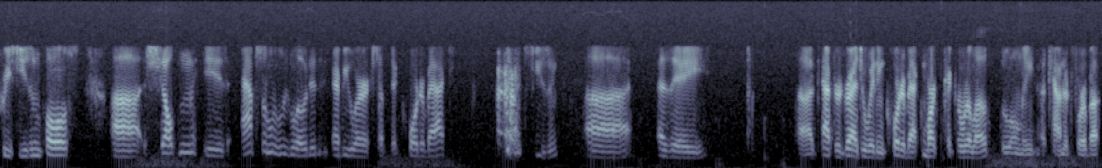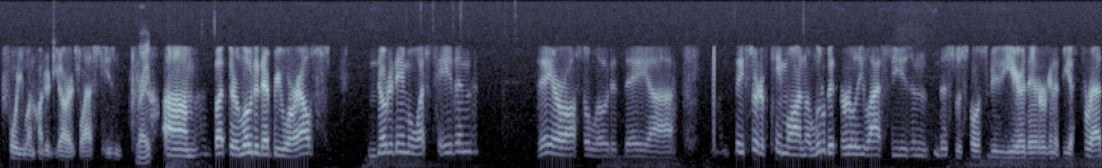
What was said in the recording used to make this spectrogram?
preseason polls. Uh, Shelton is absolutely loaded everywhere except at quarterback. Excuse me. Uh, as a uh, after graduating quarterback Mark Piccirillo, who only accounted for about 4,100 yards last season. Right. Um, but they're loaded everywhere else. Notre Dame of West Haven, they are also loaded. They uh, they sort of came on a little bit early last season. This was supposed to be the year they were going to be a threat.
